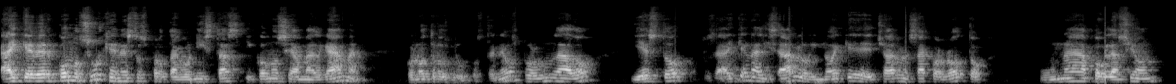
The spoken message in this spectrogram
hay que ver cómo surgen estos protagonistas y cómo se amalgaman con otros grupos. Tenemos por un lado, y esto pues hay que analizarlo y no hay que echarlo en saco roto, una población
